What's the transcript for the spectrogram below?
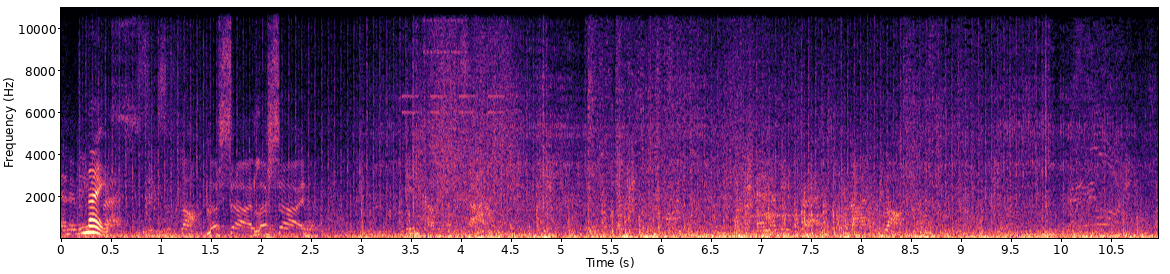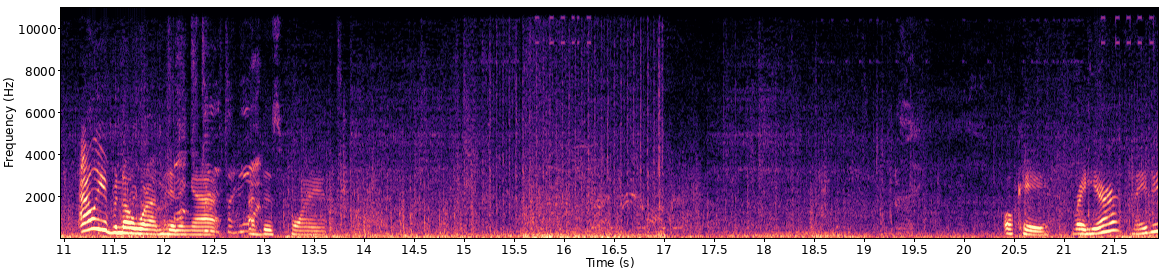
Enemy Nice. threat 6 o'clock. Left side, left side. Incoming missile. Enemy threat 9 o'clock. I don't even know what I'm hitting at at this point. Okay, right here, maybe?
